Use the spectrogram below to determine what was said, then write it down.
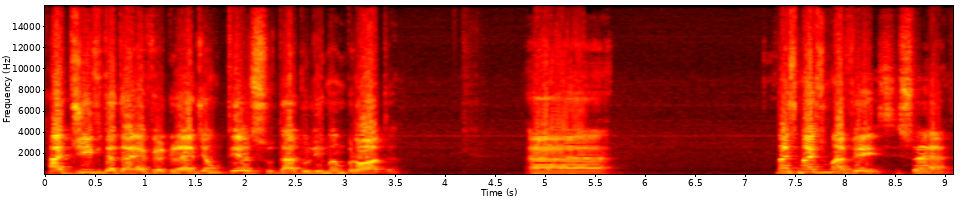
A dívida da Evergrande é um terço da do Lehman Brothers. Ah, mas, mais uma vez, isso é.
